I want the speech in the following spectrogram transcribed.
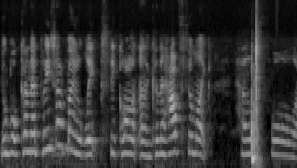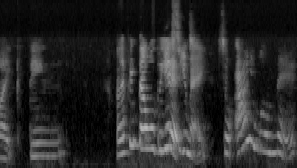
No, but can I please have my lipstick on and can I have some like helpful like thing? And I think that will be Yes, it. you may. So I will mix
